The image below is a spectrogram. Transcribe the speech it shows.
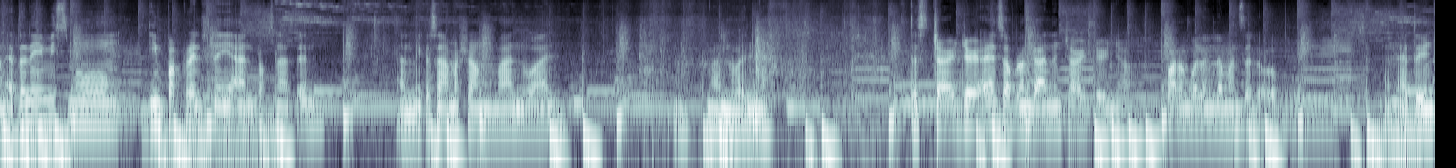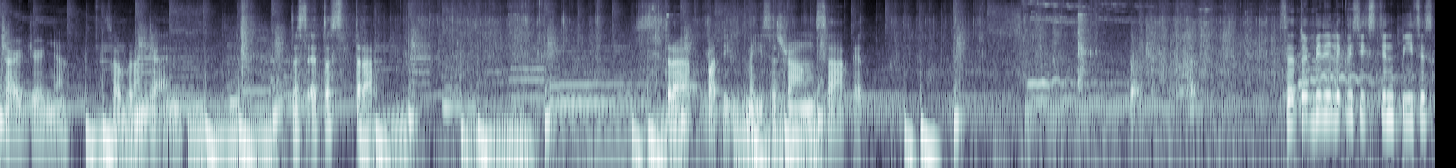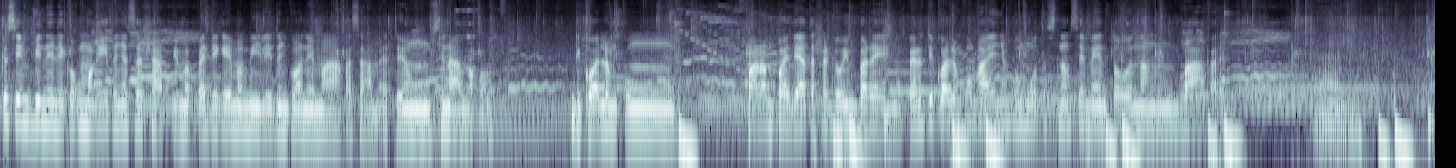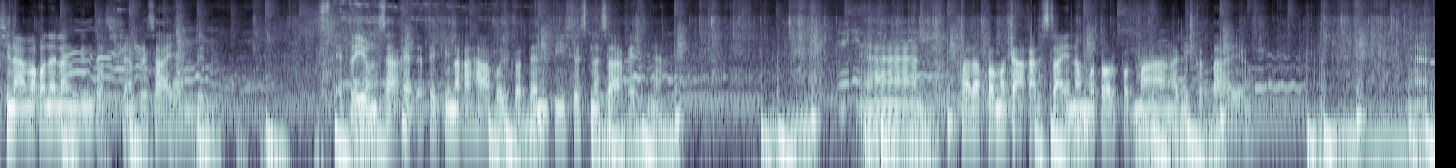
And ito na yung mismong impact wrench na i-unbox natin. And may kasama siyang manual. Manual niya. Tapos charger. Ayun, sobrang gaan ng charger niya. Parang walang laman sa loob. Ayan, ito yung charger niya. Sobrang gaan. Tapos ito strap. Strap, pati may isa siyang socket. So ito binili ko yung 16 pieces kasi binili ko kung makita niya sa Shopee, pwede kayo mamili dun kung ano yung mga kasama. Ito yung sinama ko. Hindi ko alam kung parang pwede ata siya gawing barena. Pero di ko alam kung kaya niya bumutas ng semento o ng bakal. Ayan. Sinama ko na lang din to. Siyempre sayang din. Ito yung socket. Ito yung pinakahabol ko. 10 pieces na socket niya. Ayan. Para pa magkakalas tayo ng motor pag mangangalikot tayo. Ayan.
